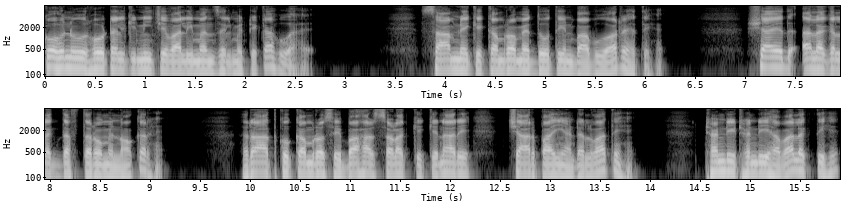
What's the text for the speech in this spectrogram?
कोहनूर होटल की नीचे वाली मंजिल में टिका हुआ है। सामने के कमरों में दो तीन बाबू और रहते हैं। शायद अलग अलग दफ्तरों में नौकर हैं। रात को कमरों से बाहर सड़क के किनारे चार पाइयाँ डलवाते हैं। ठंडी ठंडी हवा लगती है।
